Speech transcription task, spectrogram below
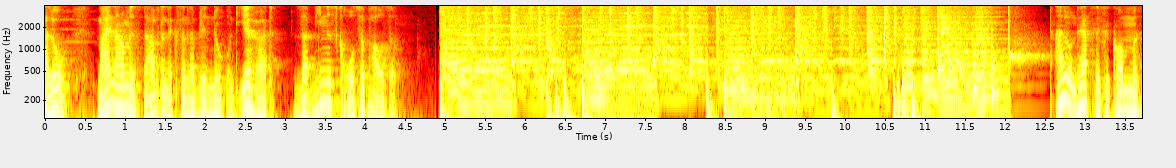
Hallo, mein Name ist David Alexander Blinde und ihr hört Sabines große Pause. Hallo und herzlich willkommen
